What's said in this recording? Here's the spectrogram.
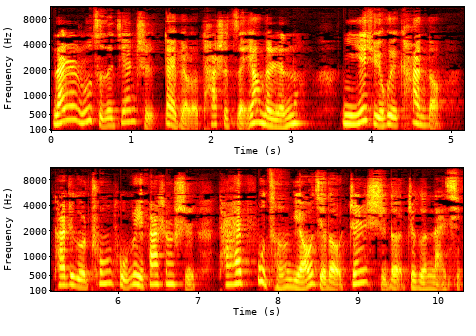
男人如此的坚持代表了他是怎样的人呢？你也许会看到他这个冲突未发生时，他还不曾了解到真实的这个男性。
